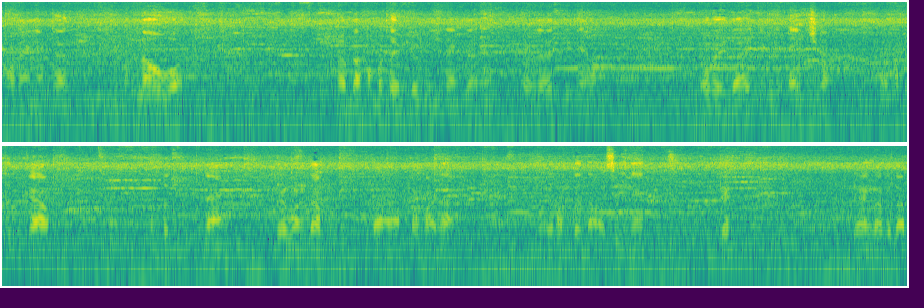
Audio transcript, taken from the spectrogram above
Không có đáng nhắc đến. Nhưng mà lâu á thì chúng ta không có tìm được cái gì đáng kể theo để tiếp theo bởi vì để chữ edge á, là thông tin cao thông tin đáng để quan tâm và không phải là những cái thông tin ở CNN ok. Đáng là bài tập.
